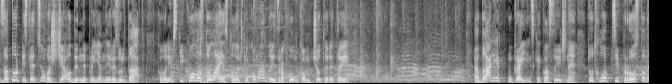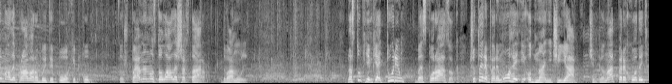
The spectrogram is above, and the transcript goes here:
За тур після цього ще один неприємний результат. Ковалівський колос долає столичну команду із рахунком 4-3. А далі українське класичне. Тут хлопці просто не мали права робити похибку. Тож впевнено здолали Шахтар 2-0. Наступні п'ять турів без поразок, чотири перемоги і одна нічия. Чемпіонат переходить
